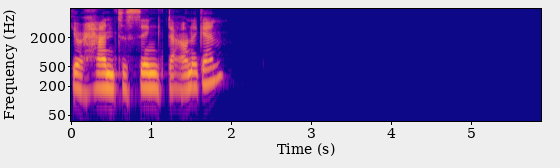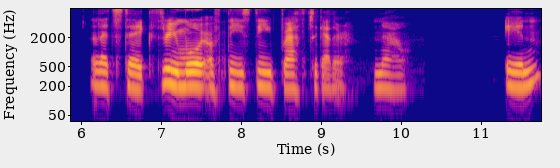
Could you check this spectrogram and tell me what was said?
your hand to sink down again? Let's take three more of these deep breaths together now. In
